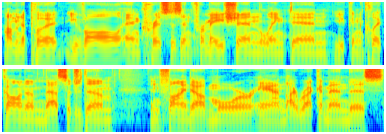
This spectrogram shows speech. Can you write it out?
I'm going to put Yuval and Chris's information, LinkedIn. You can click on them, message them, and find out more. And I recommend this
